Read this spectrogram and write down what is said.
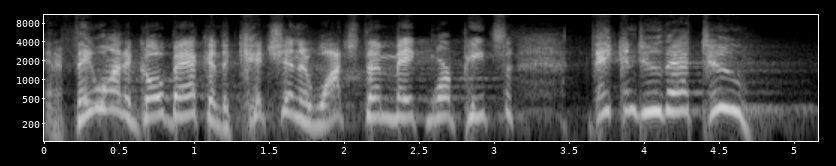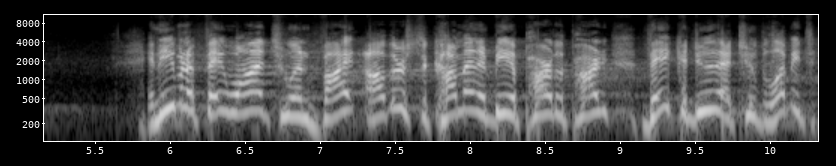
And if they want to go back in the kitchen and watch them make more pizza, they can do that too. And even if they wanted to invite others to come in and be a part of the party, they could do that too. But let me, t-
